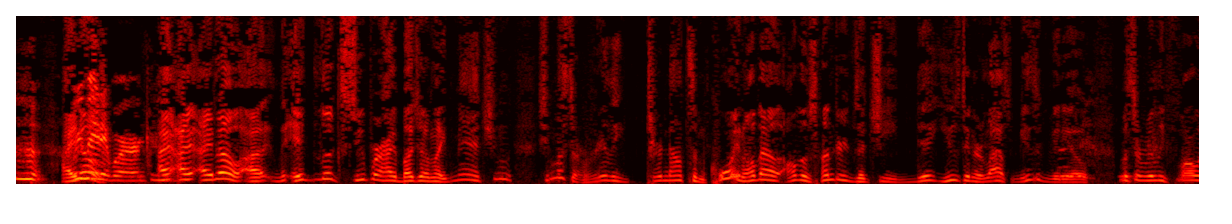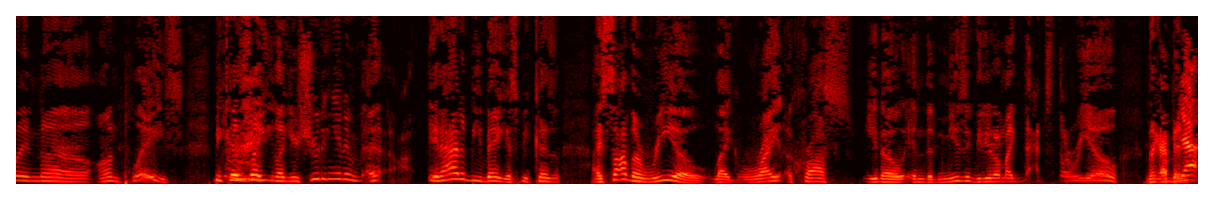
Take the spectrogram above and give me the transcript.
I we know. made it work. I, I, I know. Uh, it looks super high budget. I'm like, man, she she must have really turned out some coin. All that, all those hundreds that she did, used in her last music video must have really fallen uh, on place. Because like like you're shooting it in, uh, it had to be Vegas because I saw the Rio like right across, you know, in the music video. I'm like, that's the Rio. Like I've been, Yeah.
